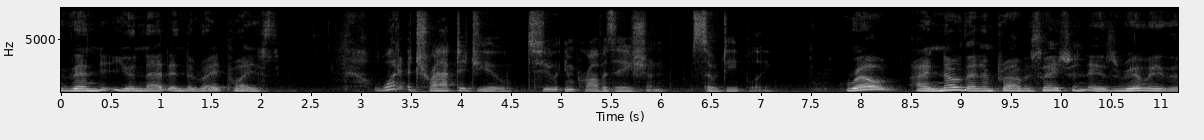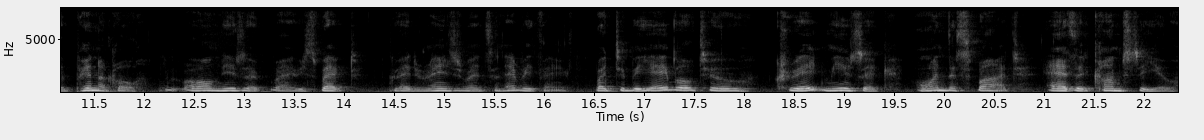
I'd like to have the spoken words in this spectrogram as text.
Then you're not in the right place. What attracted you to improvisation so deeply? Well, I know that improvisation is really the pinnacle. All music, I respect great arrangements and everything. But to be able to create music on the spot as it comes to you.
